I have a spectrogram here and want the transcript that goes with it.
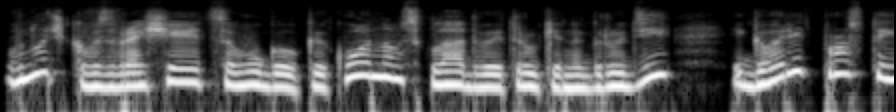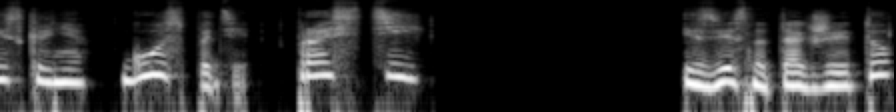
Внучка возвращается в угол к иконам, складывает руки на груди и говорит просто искренне «Господи, прости!». Известно также и то,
